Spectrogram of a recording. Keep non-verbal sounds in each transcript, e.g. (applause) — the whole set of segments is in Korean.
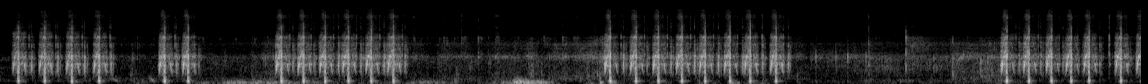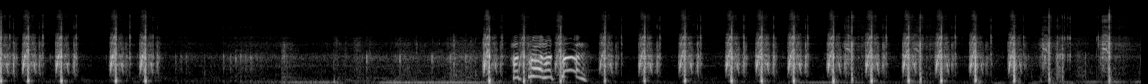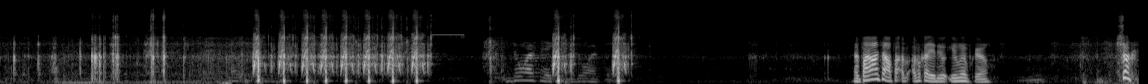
하천, 하천! 빨간색 앞, 앞, 앞까지 이용- 이용해볼게요. 시작!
